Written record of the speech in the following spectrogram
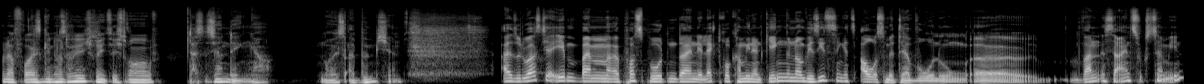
Und da freue ich mich natürlich riesig drauf. Das ist ja ein Ding, ja. Neues Albümchen. Also du hast ja eben beim äh, Postboten deinen Elektrokamin entgegengenommen. Wie sieht's denn jetzt aus mit der Wohnung? Äh, wann ist der Einzugstermin?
